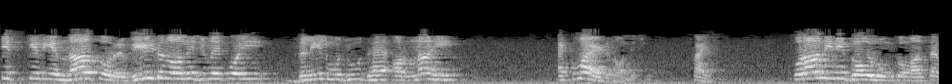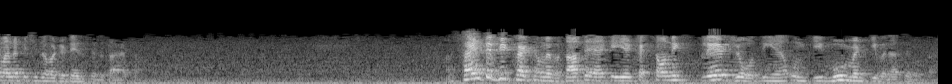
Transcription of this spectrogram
اس کے لیے نہ تو ریویلڈ نالج میں کوئی دلیل موجود ہے اور نہ ہی ایکوائرڈ نالج میں۔ سائنس قرآن انہیں دو علوم کو مانتا ہے، میں نے پچھلی دفعہ ڈیٹیل سے بتایا تھا۔ سائنٹیفک فیکٹ ہمیں بتاتے ہیں کہ یہ ٹیکٹونک پلیٹ جو ہوتی ہیں، ان کی موومنٹ کی وجہ سے ہوتا ہے۔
